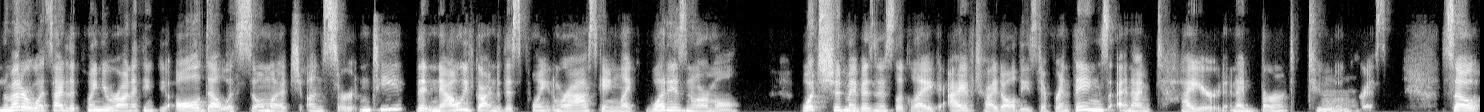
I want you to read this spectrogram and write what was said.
no matter what side of the coin you were on, I think we all dealt with so much uncertainty that now we've gotten to this point and we're asking, like, what is normal? What should my business look like? I have tried all these different things and I'm tired and I'm burnt to mm. a crisp. So,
